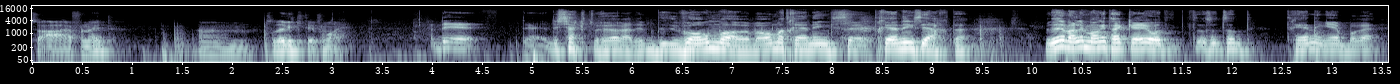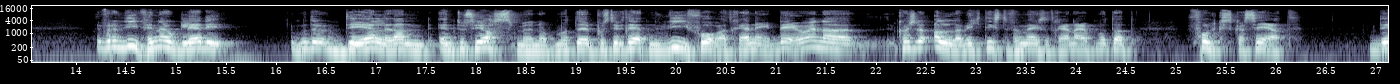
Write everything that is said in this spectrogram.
så er jeg fornøyd. Um, så det er viktig for meg. det, det, det er kjekt å høre. Det, varmer, varmer trenings, treningshjertet. Men det er veldig mange tenker jo at altså, trening er bare For vi finner jo glede i å dele den entusiasmen og på en måte positiviteten vi får av trening. Det er jo en av Kanskje det aller viktigste for meg som trener, er på en måte at folk skal se at det,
